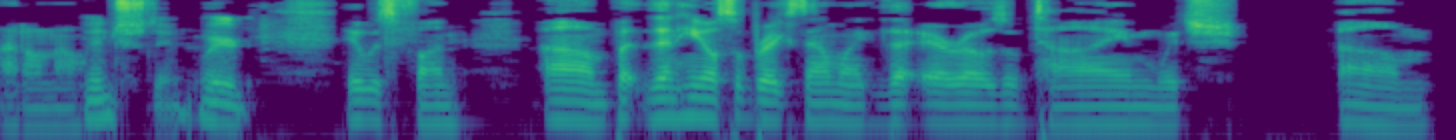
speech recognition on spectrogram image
I don't know Interesting. Weird. it was fun. Um, but then he also breaks down like the arrows of time, which um,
